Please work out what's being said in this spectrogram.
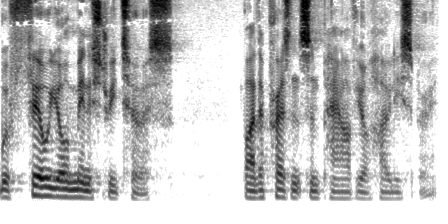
we'll fill your ministry to us by the presence and power of your Holy Spirit.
